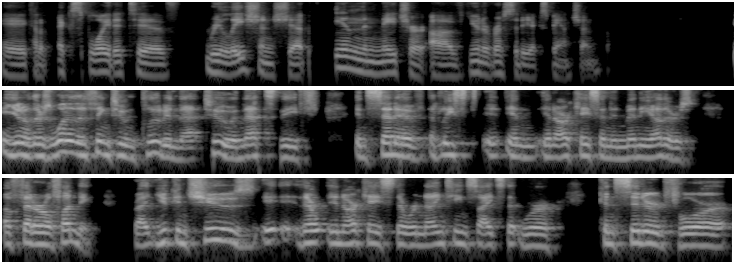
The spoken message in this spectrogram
a kind of exploitative relationship in the nature of university expansion. You know, there's one other thing to include in that too, and that's the incentive, at least in in our case and in many others, of federal funding. Right? You can choose. There, in our case, there were 19 sites that were considered for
